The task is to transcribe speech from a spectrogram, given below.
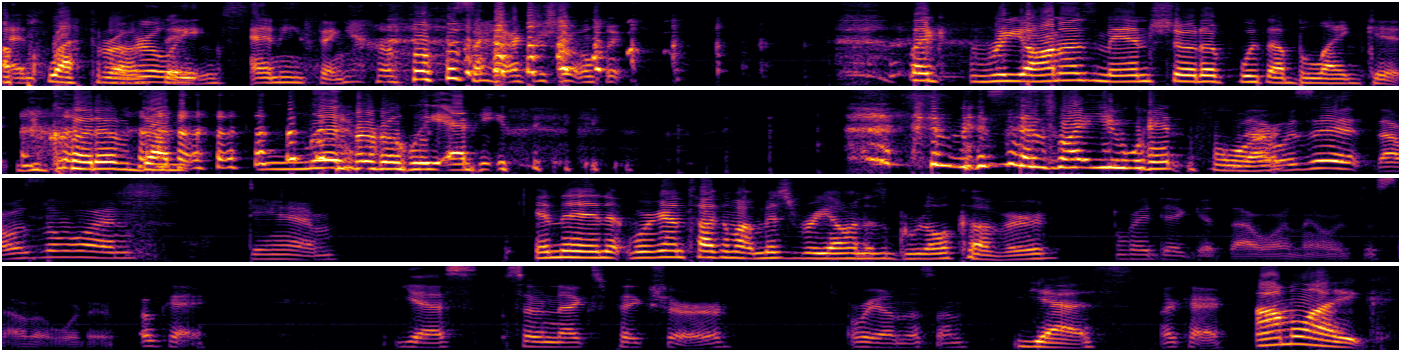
a And plethora of literally things. anything else, actually. Like Rihanna's man showed up with a blanket. You could have done literally anything. this is what you went for. that was it. That was the one. Damn. and then we're gonna talk about Miss Rihanna's grill cover. Oh, I did get that one. I was just out of order. Okay. Yes. So next picture. Are we on this one? Yes. Okay. I'm like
